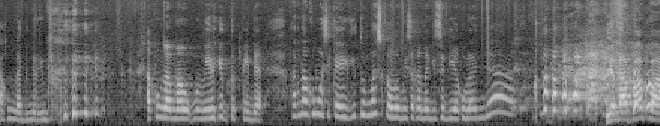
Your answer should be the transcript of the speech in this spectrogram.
Aku nggak dengerin. aku nggak mau memilih untuk tidak. Karena aku masih kayak gitu mas, kalau misalkan lagi sedih aku belanja. ya nggak apa-apa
